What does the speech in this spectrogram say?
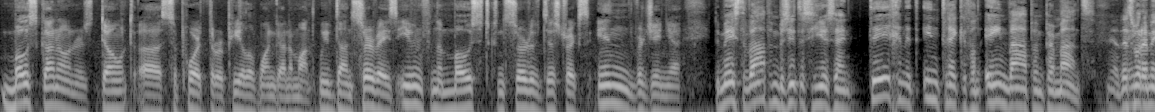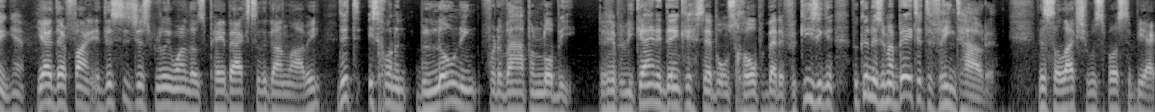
Most gun owners don't uh, support the repeal of one gun a month. We've done surveys, even from the most conservative districts in Virginia. De meeste wapenbezitters hier zijn tegen het intrekken van één wapen per maand. Yeah, that's what I mean, yeah. Yeah, they're fine. This is just really one of those paybacks to the gun lobby. Dit is gewoon een beloning voor de wapenlobby. De Republikeinen denken, ze hebben ons geholpen bij de verkiezingen. We kunnen ze maar beter te vriend houden. This election was supposed to be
